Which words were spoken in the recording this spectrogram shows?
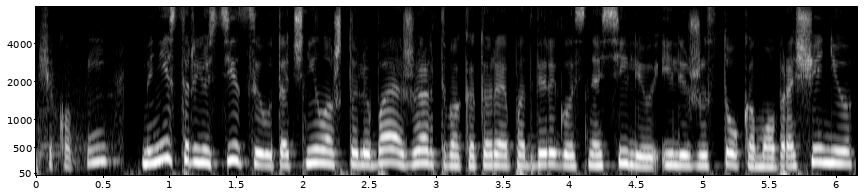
și copii. Министр юстиции уточнила, что любая жертва, которая подверглась насилию или жестокому обращению,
